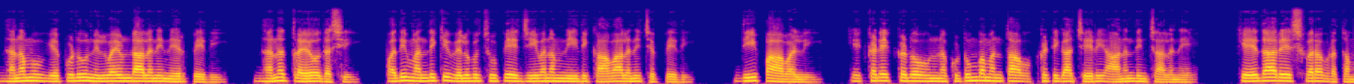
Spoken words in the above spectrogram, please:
ధనము ఎప్పుడూ నిల్వయుండాలని నేర్పేది. ధన త్రయోదశి. పది మందికి వెలుగు చూపే జీవనం నీది కావాలని చెప్పేది. దీపావళి. ఎక్కడెక్కడో ఉన్న కుటుంబమంతా ఒక్కటిగా చేరి ఆనందించాలనే కేదారేశ్వర వ్రతం.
